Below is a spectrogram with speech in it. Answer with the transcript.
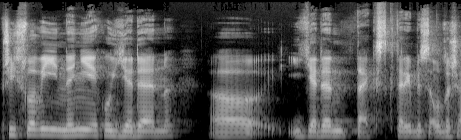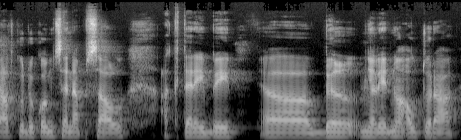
Přísloví není jako jeden, uh, jeden text, který by se od začátku do konce napsal a který by uh, byl, měl jednoho autora.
